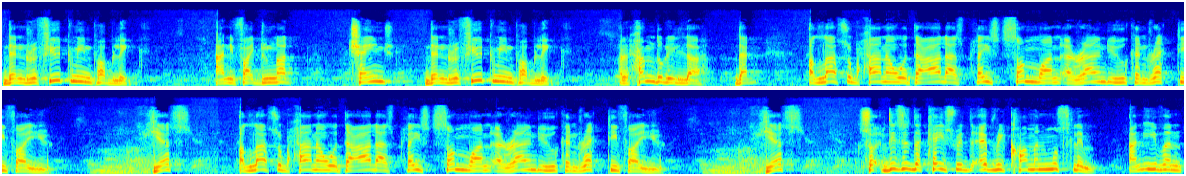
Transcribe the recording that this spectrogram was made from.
then refute me in public. And if I do not change, then refute me in public. Alhamdulillah, that Allah subhanahu wa ta'ala has placed someone around you who can rectify you. Yes? Allah subhanahu wa ta'ala has placed someone around you who can rectify you. Yes? So this is the case with every common Muslim and even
